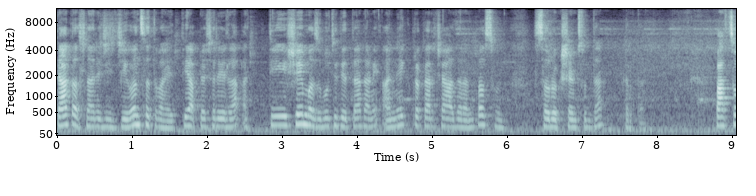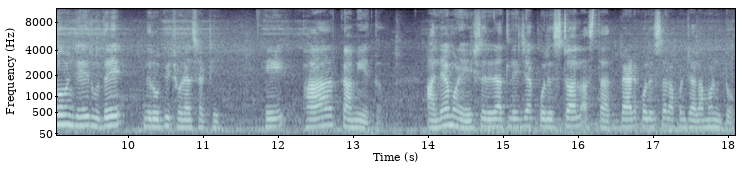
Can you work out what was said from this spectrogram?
त्यात असणारी जी जीवनसत्व आहेत ती आपल्या शरीराला अतिशय मजबूती देतात आणि अनेक प्रकारच्या आजारांपासून संरक्षणसुद्धा करतात. पाचवं म्हणजे हृदय निरोगी ठेवण्यासाठी. हे फार कामी येतं. आल्यामुळे शरीरातले ज्या कोलेस्ट्रॉल असतात बॅड कोलेस्ट्रॉल आपण ज्याला म्हणतो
